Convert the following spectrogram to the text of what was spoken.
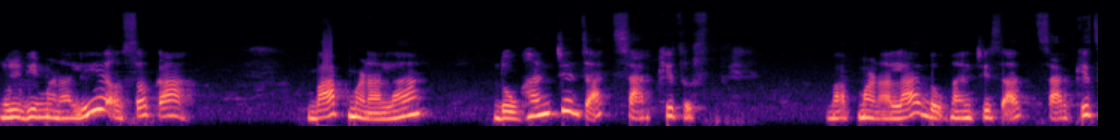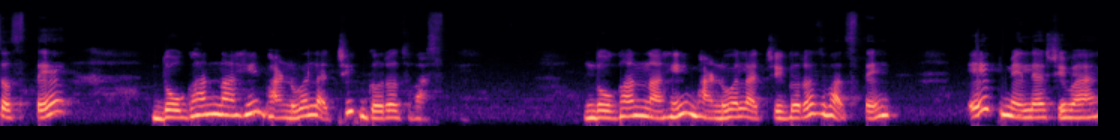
मुलगी म्हणाली असं का? बाप म्हणाला दोघांची जात सारखीच असते. बाप म्हणाला दोघांची साथ सारखीच असते. दोघांनाही भांडवलाची गरज भासते. दोघांनाही भांडवलाची गरज भासते. एक मेल्याशिवाय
